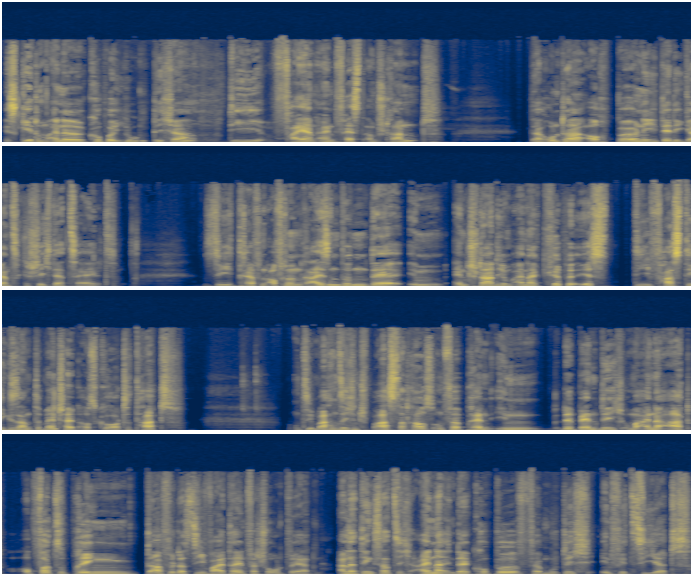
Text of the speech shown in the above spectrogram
Es geht um eine Gruppe Jugendlicher, die feiern ein Fest am Strand Darunter auch Bernie, der die ganze Geschichte erzählt. Sie treffen auf einen Reisenden, der im Endstadium einer Grippe ist, die fast die gesamte Menschheit ausgerottet hat. Und sie machen sich einen Spaß daraus und verbrennen ihn lebendig, um eine Art Opfer zu bringen, dafür, dass sie weiterhin verschont werden. Allerdings hat sich einer in der Gruppe vermutlich infiziert.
